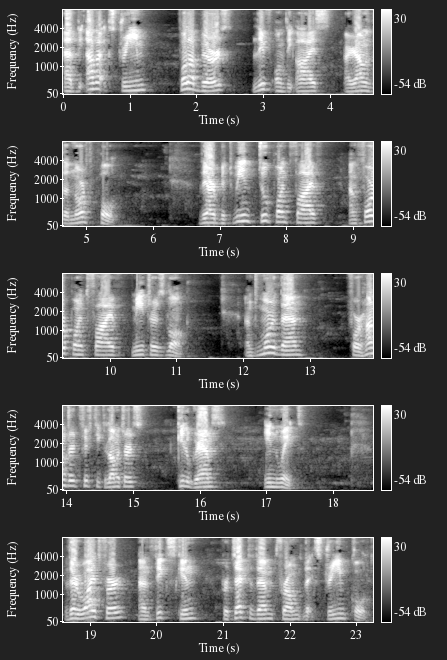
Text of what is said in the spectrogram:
At the other extreme, polar bears live on the ice around the North Pole. They are between 2.5 and 4.5 meters long and more than 450 kilometers kilograms in weight. Their white fur and thick skin protect them from the extreme cold.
